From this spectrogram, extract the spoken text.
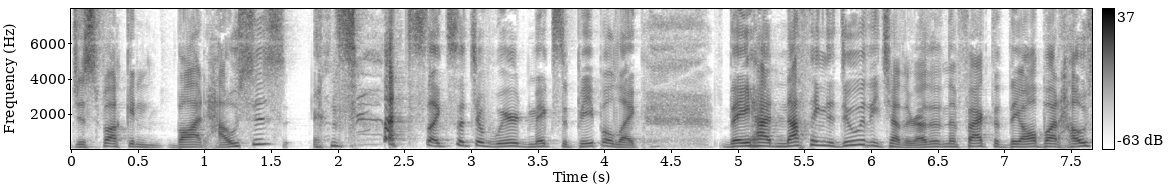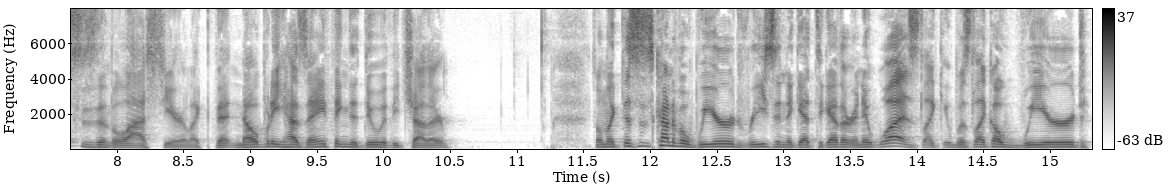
just fucking bought houses. And so it's like such a weird mix of people. Like they had nothing to do with each other other than the fact that they all bought houses in the last year. Like that nobody has anything to do with each other. So I'm like, this is kind of a weird reason to get together. And it was like, it was like a weird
